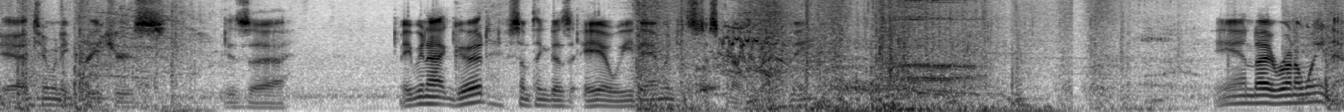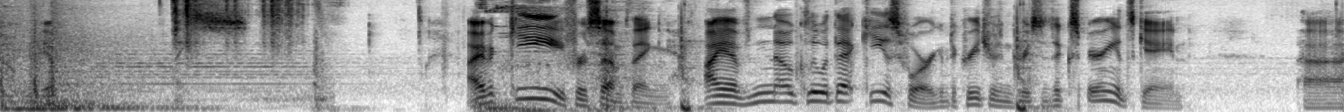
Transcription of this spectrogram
Yeah, too many creatures is uh, maybe not good. If something does AoE damage, it's just going to wreck me. And I run away now. Yep. Nice. I have a key for something. I have no clue what that key is for. Give to creatures increases experience gain. Uh,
